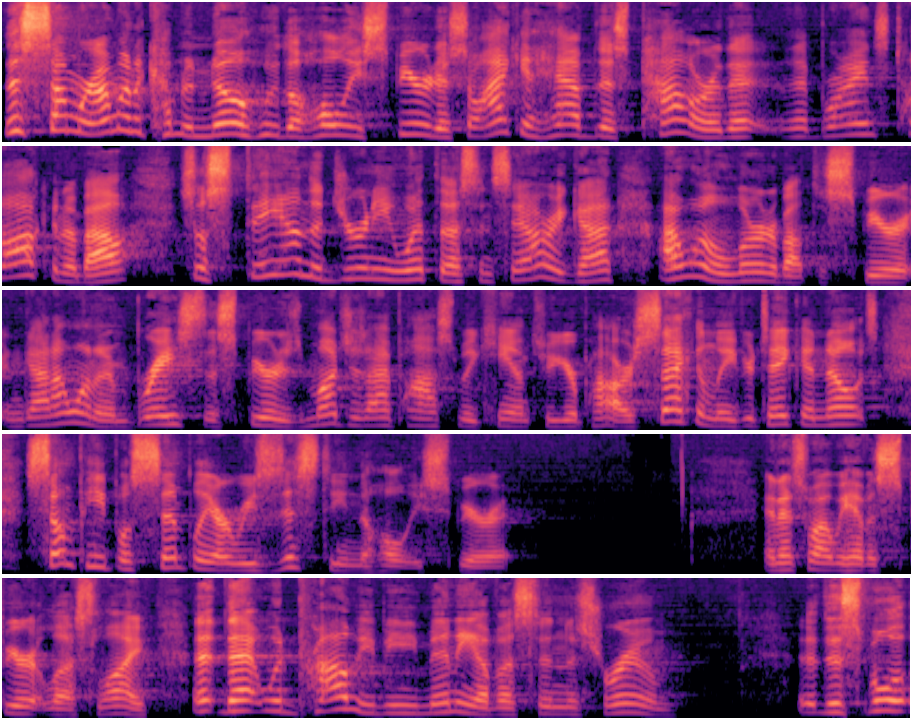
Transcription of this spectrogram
This summer I'm going to come to know who the Holy Spirit is so I can have this power that, that Brian's talking about. So stay on the journey with us and say, all right, God, I want to learn about the Spirit. And God, I want to embrace the Spirit as much as I possibly can through your power. Secondly, if you're taking notes, some people simply are resisting the Holy Spirit. And that's why we have a spiritless life. That, that would probably be many of us in this room. The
